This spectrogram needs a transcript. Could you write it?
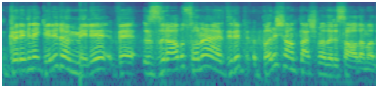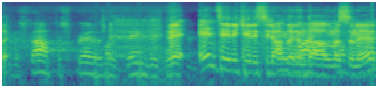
görevine geri dönmeli ve ızdırabı sona erdirip barış antlaşmaları sağlamalı. Ve en tehlikeli silahların dağılmasını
